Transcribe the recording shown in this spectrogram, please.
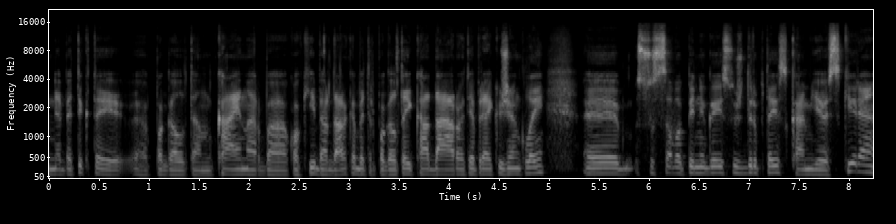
nebe tik tai e, pagal ten kainą arba kokybę ar dar ką, bet ir pagal tai, ką daro tie prekių ženklai e, su savo pinigais uždirbtais, kam jie skiria,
